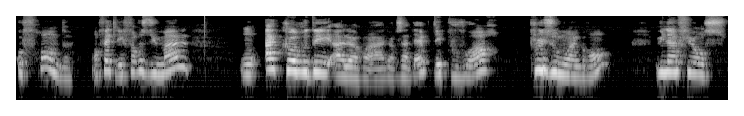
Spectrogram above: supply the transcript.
offrande, en fait, les forces du mal ont accordé à, leurs adeptes des pouvoirs plus ou moins grands, une influence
